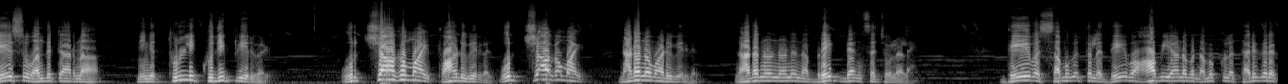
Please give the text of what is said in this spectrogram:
இயேசு வந்துட்டார்னா நீங்க துள்ளி குதிப்பீர்கள். உற்சாகமாய் பாடுவீர்கள். உற்சாகமாய் நடனமாடுவீர்கள். நடனம்னு நான் பிரேக் டான்ஸை சொல்லலை. தேவ சமூகத்தில் தேவ ஆவியானவர் நமக்குள்ள தருகிற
